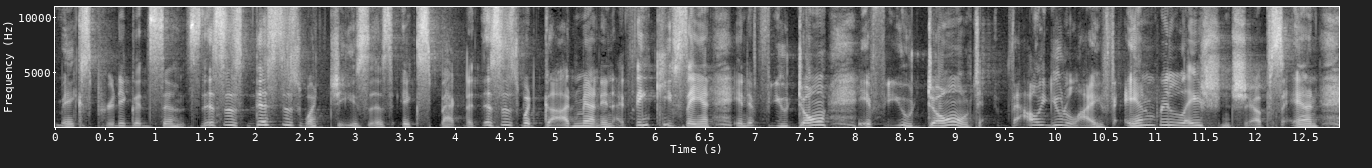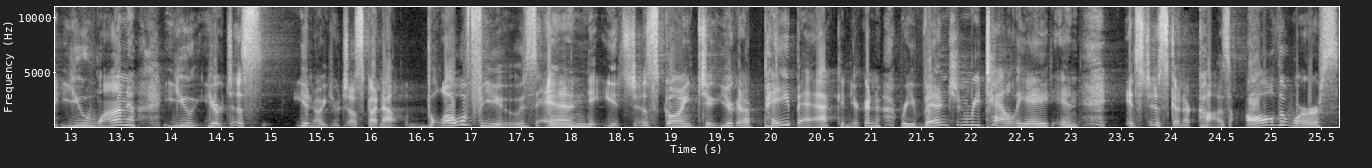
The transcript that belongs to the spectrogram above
Makes pretty good sense. This is this is what Jesus expected. This is what God meant. And I think he's saying, and if you don't, if you don't value life and relationships and you wanna you you're just you know, you're just going to blow a fuse and it's just going to, you're going to pay back and you're going to revenge and retaliate and it's just going to cause all the worse.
